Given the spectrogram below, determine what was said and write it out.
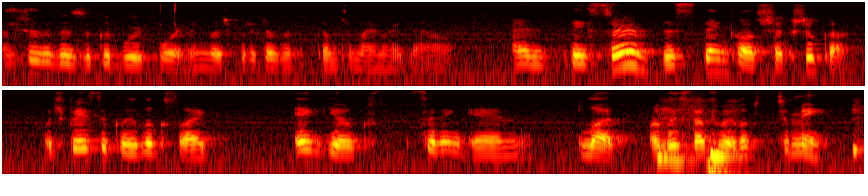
I'm sure that there's a good word for it in English, but it doesn't come to mind right now. And they served this thing called shakshuka, which basically looks like egg yolks sitting in blood, or at least that's what it looks to me.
